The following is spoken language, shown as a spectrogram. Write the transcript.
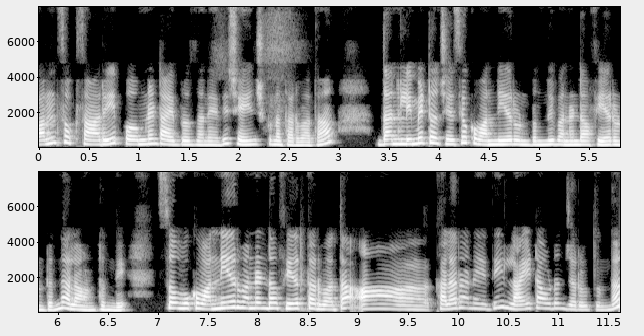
వన్స్ ఒకసారి పర్మనెంట్ ఐబ్రోస్ అనేది చేయించుకున్న తర్వాత దాని లిమిట్ వచ్చేసి ఒక వన్ ఇయర్ ఉంటుంది వన్ అండ్ హాఫ్ ఇయర్ ఉంటుంది అలా ఉంటుంది. సో ఒక one year one and half year తర్వాత ఆ కలర్ అనేది లైట్ అవడం జరుగుతుందా?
